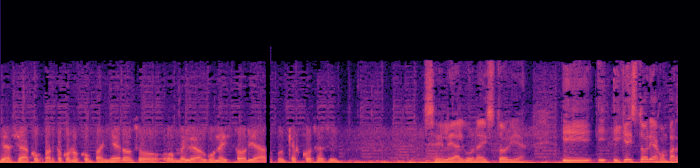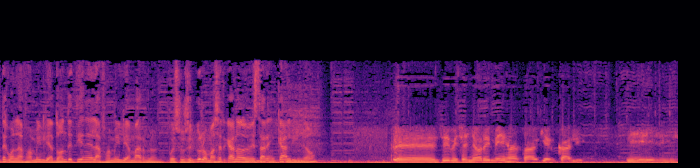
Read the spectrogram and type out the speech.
ya sea comparto con los compañeros o, o me leo alguna historia, cualquier cosa así. Se lee alguna historia. ¿Y, y, y qué historia comparte con la familia? ¿Dónde tiene la familia Marlon? Pues su círculo más cercano debe estar en Cali, ¿no? Eh, sí, mi señora y mi hija están aquí en Cali. Y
